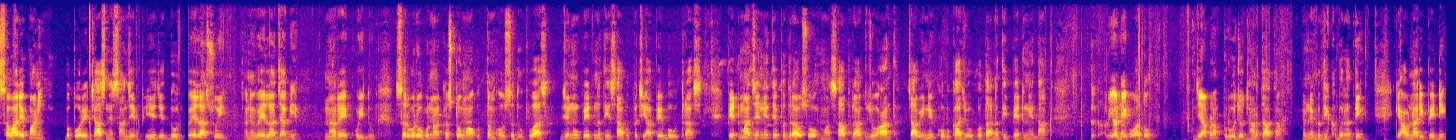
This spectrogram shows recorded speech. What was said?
સવારે પાણી, બપોરે છાસ ને સાંજે પીએ જે દૂધ, વહેલા સૂઈ અને વહેલા જાગે, ના રહે કોઈ દુઃખ. સર્વ રોગોના કષ્ટોમાં ઉત્તમ ઔષધ ઉપવાસ, જેનું પેટ નથી સાફ, પછી આપે બહુ ત્રાસ. પેટમાં જેને તે પધરાવશો, માં સાફ રાખજો આંત, ચાવીને ખૂબ ખાજો, હોતા નથી પેટને દાંત. આવી અનેક વાતો જે આપણા પૂર્વજો જાણતા હતા. એમને બધી ખબર હતી કે આવનારી પેઢી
